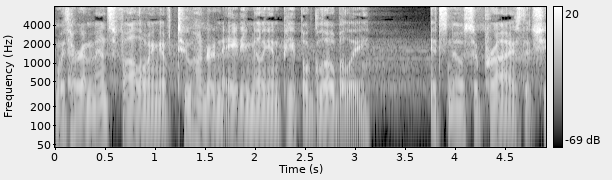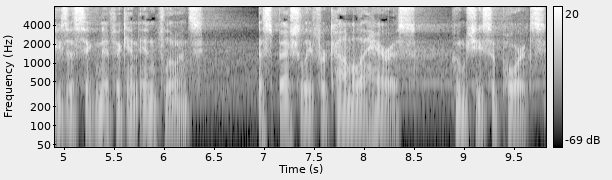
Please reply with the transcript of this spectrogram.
With her immense following of 280 million people globally, it's no surprise that she's a significant influence, especially for Kamala Harris, whom she supports.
